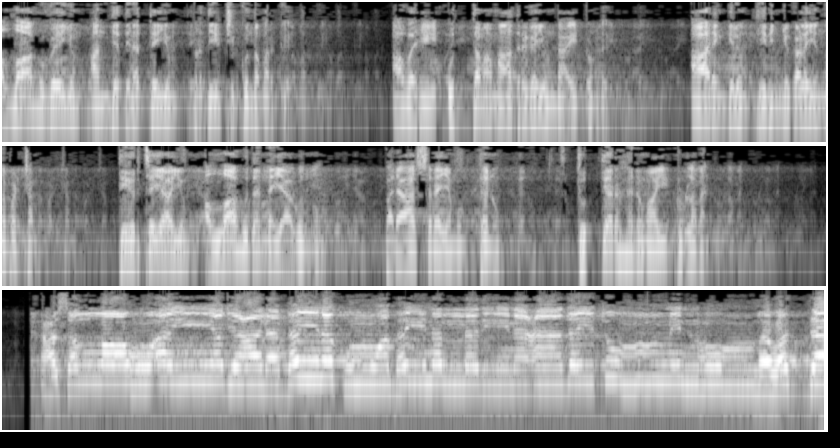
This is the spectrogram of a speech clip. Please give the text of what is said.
അള്ളാഹുവേയും അന്ത്യദിനത്തെയും പ്രതീക്ഷിക്കുന്നവർക്ക് അവരിൽ ഉത്തമ മാതൃകയുണ്ടായിട്ടുണ്ട് ആരെങ്കിലും തിരിഞ്ഞുകളയുന്ന പക്ഷം തീർച്ചയായും അള്ളാഹു തന്നെയാകുന്നു പരാശ്രയമുക്തനും സ്തുത്യർഹനുമായിട്ടുള്ളവൻ عسى الله أن يجعل بينكم وبين الذين عاديتم منهم مودة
